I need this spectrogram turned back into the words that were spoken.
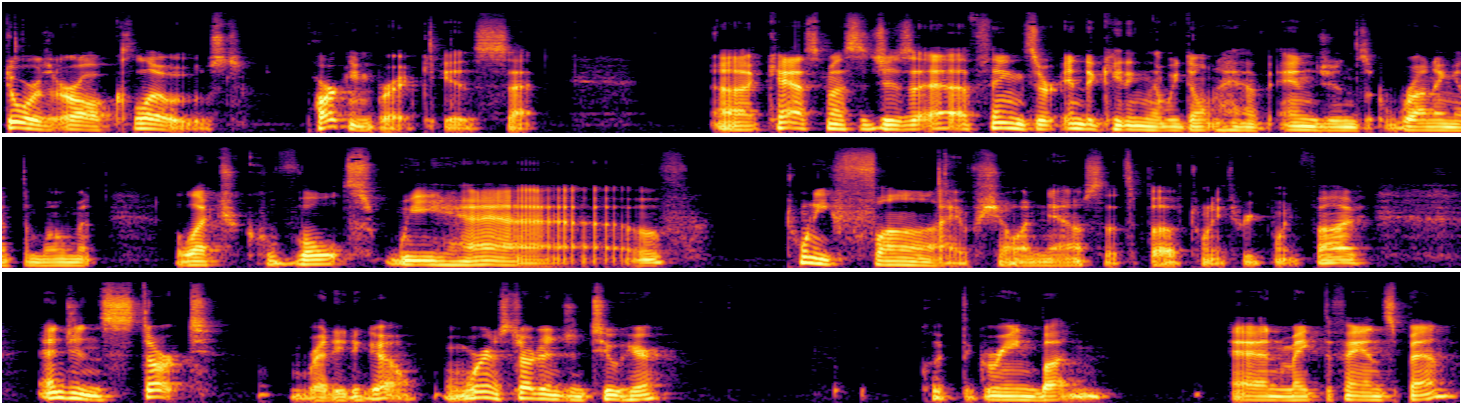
Doors are all closed. Parking brake is set. Uh, CAS messages, uh, things are indicating that we don't have engines running at the moment. Electrical volts, we have 25 showing now, so that's above 23.5. Engine start, ready to go. We're going to start engine 2 here. Click the green button and make the fan spin.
